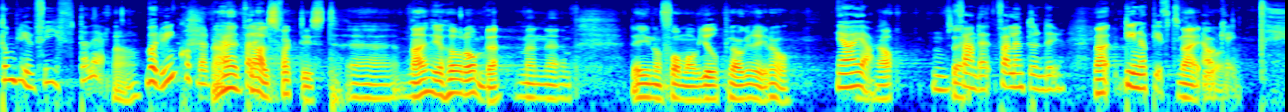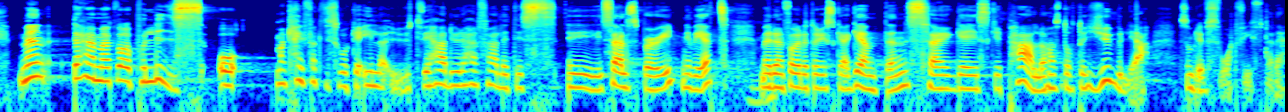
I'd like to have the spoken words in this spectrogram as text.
de blev förgiftade. Var du inkopplad på det Nej, inte alls faktiskt. Eh, nej, jag hörde om det, men eh, det är ju någon form av djurplågeri då. Ja, ja. Ja, Mm, det faller inte under Nej, din uppgift? Nej, det ja, inte. Men det här med att vara polis och man kan ju faktiskt råka illa ut. Vi hade ju det här fallet i, i Salisbury, ni vet, med den före detta ryska agenten Sergej Skripal och hans dotter Julia som blev svårt förgiftade.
